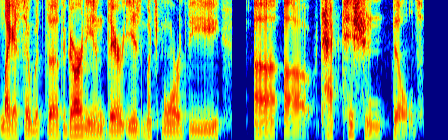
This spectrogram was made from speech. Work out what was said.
like I said with the the guardian, there is much more the uh, uh, tactician build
